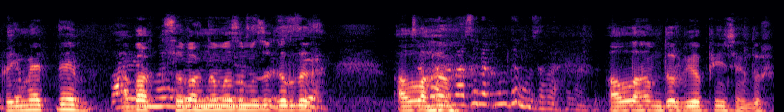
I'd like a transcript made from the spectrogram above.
kıymetlim. Ha bak sabah namazımızı etsin. kıldık. Sabah Allah'ım, namazını kıldın mı sabah namazı? Allah'ım dur bir öpeyim seni dur.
